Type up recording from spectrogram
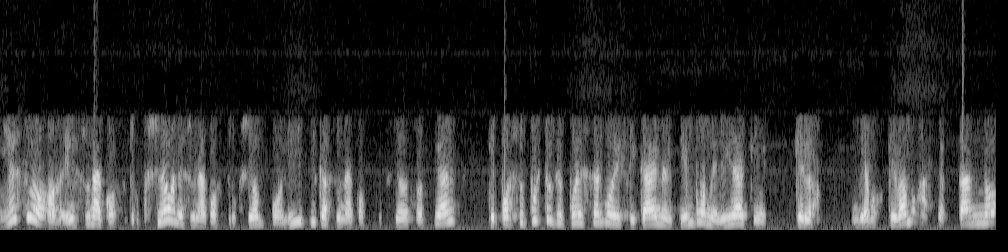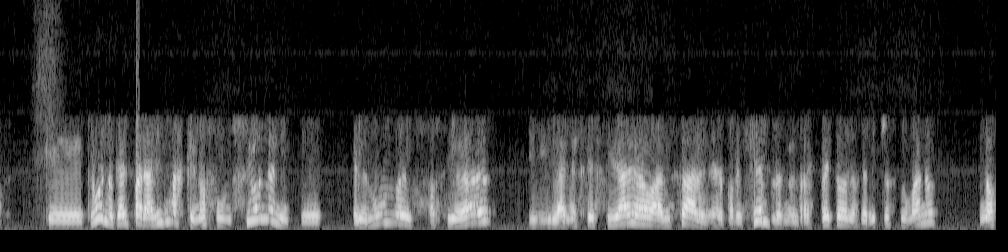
y eso es una construcción, es una construcción política, es una construcción social que por supuesto que puede ser modificada en el tiempo a medida que, que los digamos que vamos aceptando que, que bueno que hay paradigmas que no funcionan y que el mundo de sociedad y la necesidad de avanzar, por ejemplo, en el respeto de los derechos humanos, nos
